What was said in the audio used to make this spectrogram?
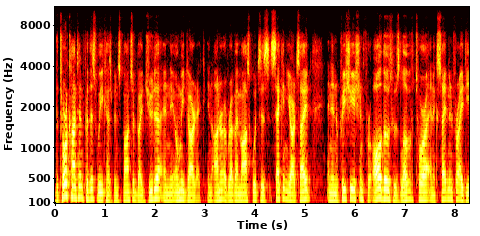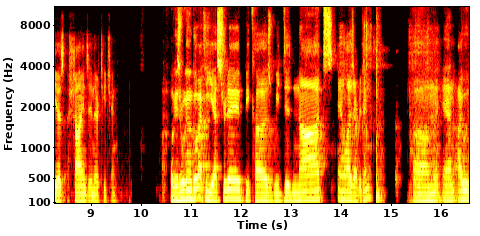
The Torah content for this week has been sponsored by Judah and Naomi Dardick in honor of Rabbi Moskowitz's second yahrzeit and in appreciation for all those whose love of Torah and excitement for ideas shines in their teaching. Okay, so we're going to go back to yesterday because we did not analyze everything. Um, and I was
